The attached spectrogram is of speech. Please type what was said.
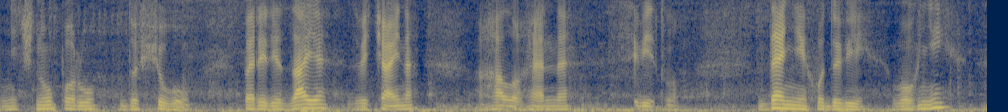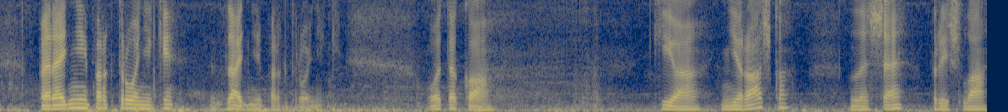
нічну пору в дощову. Перерізає звичайне галогенне світло. Денні ходові вогні, передні парктроніки, задні парктроніки. Отака Kia Нірашка лише прийшла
